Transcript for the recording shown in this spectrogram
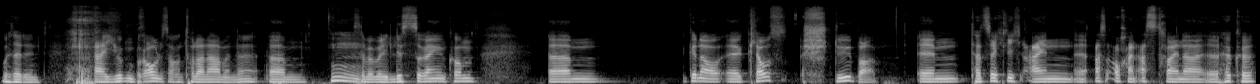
Wo ist er denn? Ah, Jürgen Braun ist auch ein toller Name, ne? Ähm, hm. Ist aber über die Liste reingekommen. Ähm, genau, äh, Klaus Stöber. Ähm, tatsächlich ein, äh, auch ein astreiner äh, Höcke.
